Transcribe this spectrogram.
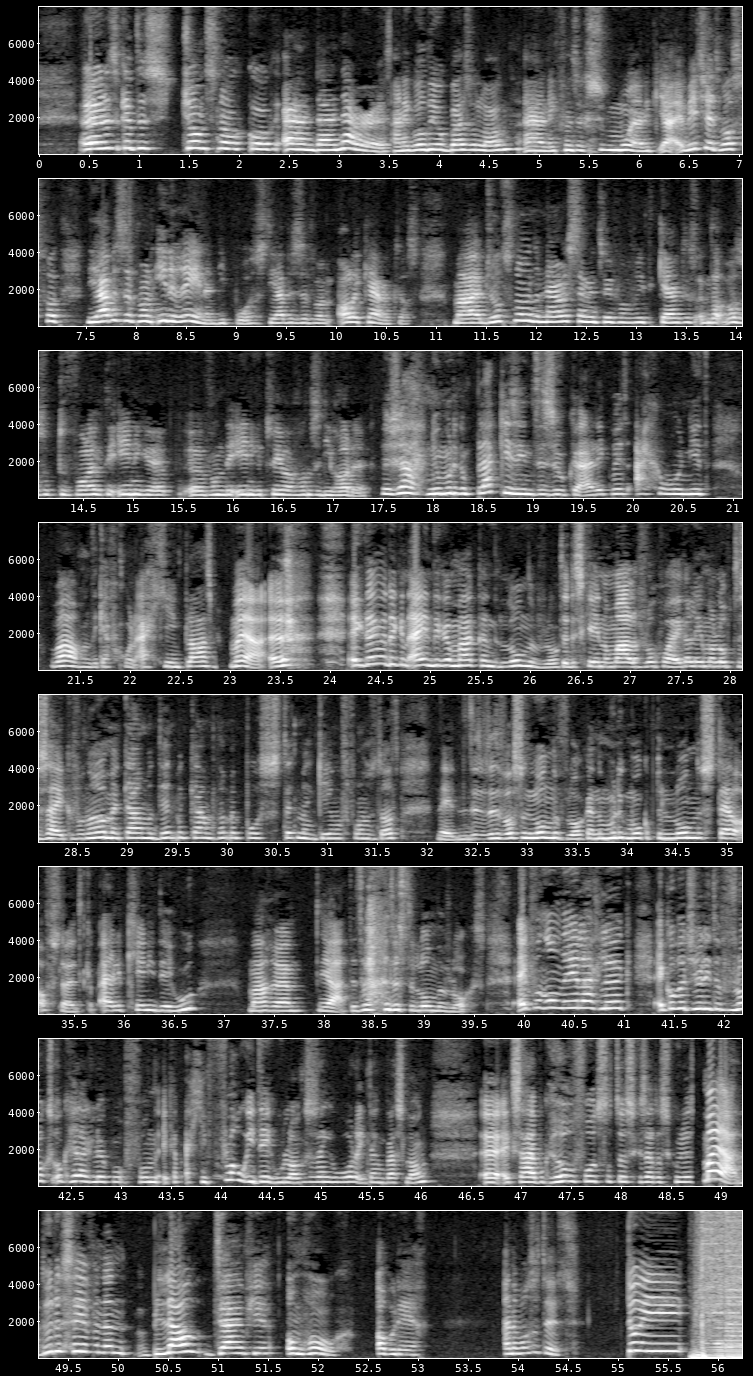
Uh, dus ik heb dus Jon Snow gekocht en Daenerys. En ik wil die ook best wel lang. En ik vind ze echt super mooi. En ik, ja, weet je, het was van, die hebben ze van iedereen, die posters. Die hebben ze van alle characters. Maar Jon Snow en Daenerys zijn mijn twee favoriete characters. En dat was ook toevallig de enige, uh, van de enige twee waarvan ze die hadden. Dus ja, nu moet ik een plekje zien te zoeken. En ik weet echt gewoon niet Wauw, want ik heb gewoon echt geen plaats. Maar ja, uh, ik denk dat ik een einde ga maken aan de Londen vlog. Dit is geen normale vlog waar ik alleen maar loop te zeiken van... Oh, mijn kamer dit, mijn kamer dat, mijn posters dit, mijn Game of Thrones dat. Nee, dit, dit was een Londen vlog en dan moet ik me ook op de Londen stijl afsluiten. Ik heb eigenlijk geen idee hoe. Maar uh, ja, dit waren dus de Londen vlogs. Ik vond Londen heel erg leuk. Ik hoop dat jullie de vlogs ook heel erg leuk vonden. Ik heb echt geen flauw idee hoe lang ze zijn geworden. Ik denk best lang. Uh, ik heb ook heel veel foto's ertussen gezet als het goed is. Ja, doe dus even een blauw duimpje omhoog. Abonneer. En dan was het dit. Doei!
